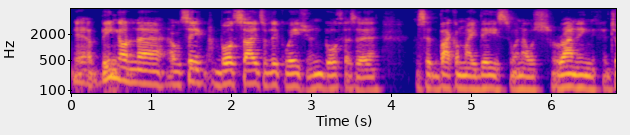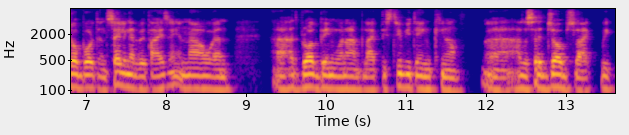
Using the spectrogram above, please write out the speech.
Yeah, being on, uh, I would say both sides of the equation, both as a, I said back on my days when I was running a job board and selling advertising, and now when uh, at Broadbean when I'm like distributing, you know, uh, as I said, jobs like we,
